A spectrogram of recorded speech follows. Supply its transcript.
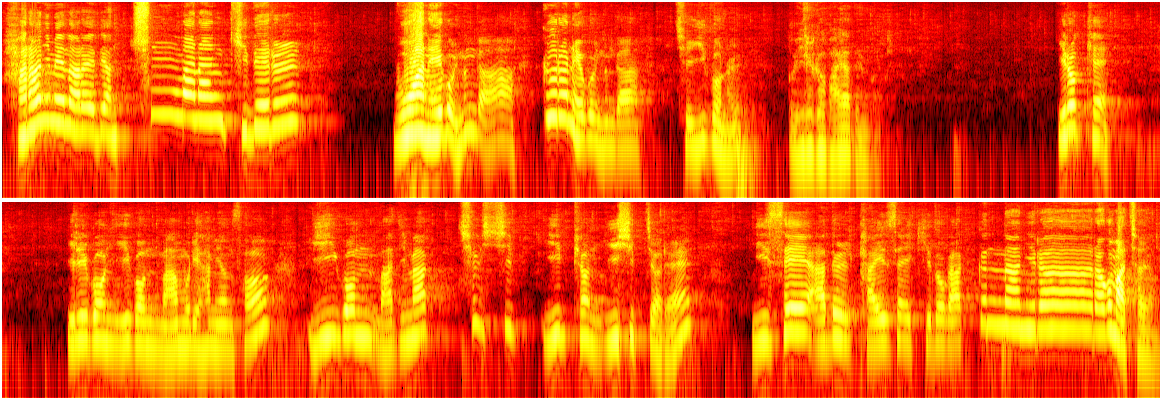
하나님의 나라에 대한 충만한 기대를 모아내고 있는가, 끌어내고 있는가, 제 2권을 또 읽어봐야 되는 거죠. 이렇게 1권, 2권 마무리하면서 2권 마지막 72편 20절에 이세 아들 다윗의 기도가 끝나니라 라고 마쳐요.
